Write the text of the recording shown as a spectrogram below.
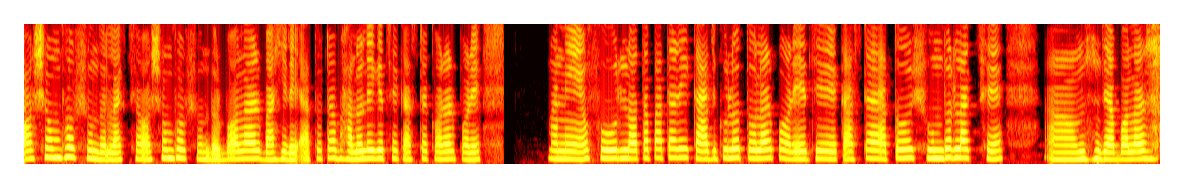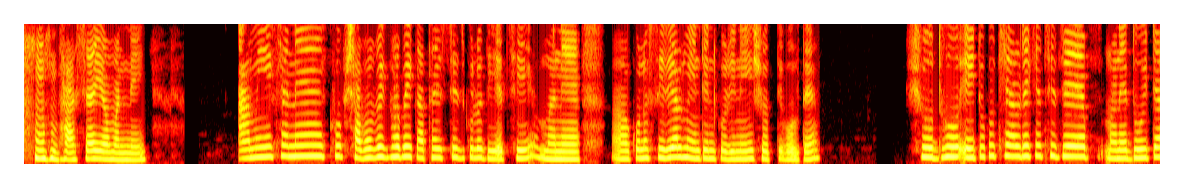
অসম্ভব সুন্দর লাগছে, অসম্ভব সুন্দর। বলার বাহিরে এতটা ভালো লেগেছে কাজটা করার পরে। মানে ফুল লতা পাতার এই কাজগুলো তোলার পরে যে কাজটা এত সুন্দর লাগছে যা বলার ভাষাই আমার নেই। আমি এখানে খুব স্বাভাবিকভাবেই কাঁথা স্টিচগুলো দিয়েছি। মানে কোনো সিরিয়াল মেনটেন করিনি সত্যি বলতে। শুধু এইটুকু খেয়াল রেখেছি যে মানে দুইটা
